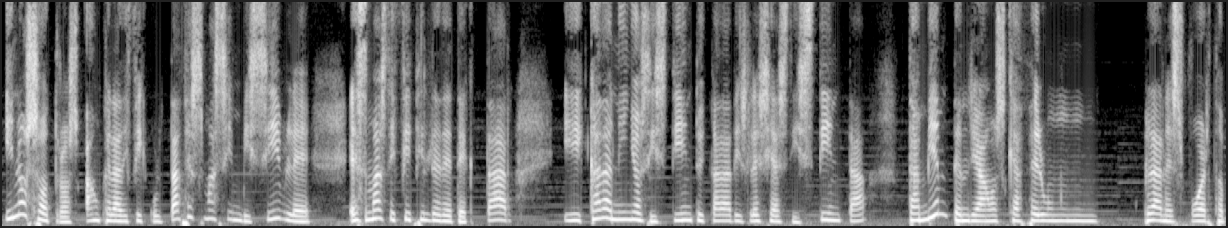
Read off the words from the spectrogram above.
Y nosotros, aunque la dificultad es más invisible, es más difícil de detectar y cada niño es distinto y cada dislexia es distinta, también tendríamos que hacer un gran esfuerzo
